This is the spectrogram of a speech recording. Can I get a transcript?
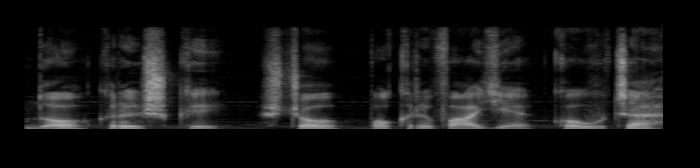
до кришки, що покриває ковчег,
